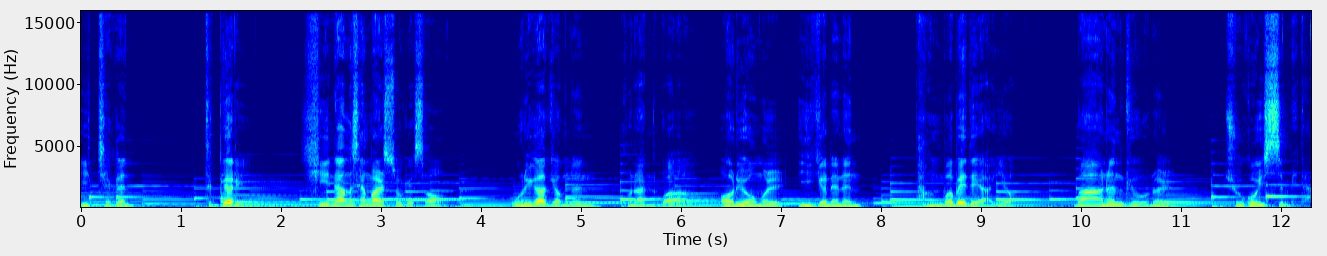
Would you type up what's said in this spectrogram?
이 책은 특별히 신앙생활 속에서 우리가 겪는 고난과 어려움을 이겨내는 방법에 대하여 많은 교훈을 주고 있습니다.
